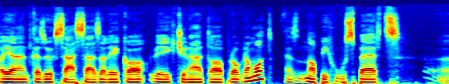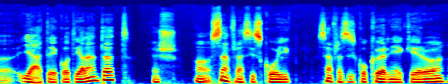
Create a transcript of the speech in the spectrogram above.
a jelentkezők 100%-a végigcsinálta a programot, ez napi 20 perc játékot jelentett, és a San Francisco-i San Francisco környékéről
